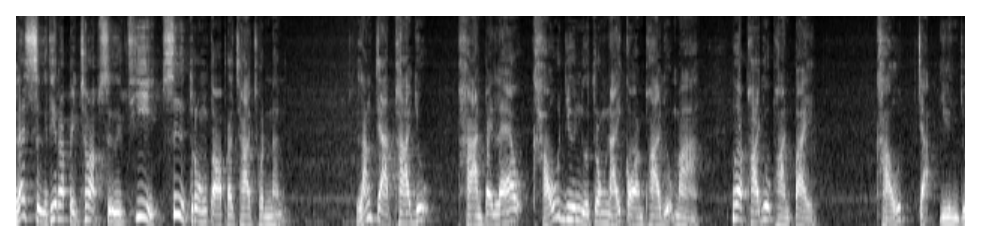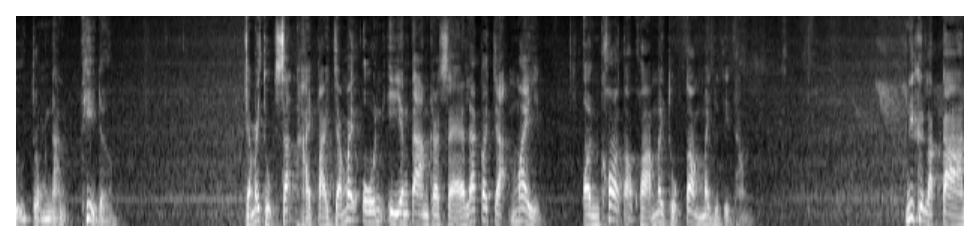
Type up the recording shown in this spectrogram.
และสื่อที่รับผิดชอบสื่อที่ซื่อตรงต่อประชาชนนั้น หลังจากพายุ ผ่านไปแล้ว เขายืนอยู่ตรงไหนก่อนพายุมา เมื่อพายุผ่านไป เขาจะยืนอยู่ตรงนั้นที่เดิม จะไม่ถูกซัดหายไปจะไม่โอนเอียงตามกระแสและก็จะไม่อ่อนข้อต่อความไม่ถูกต้องไม่ยุติธรรม นี่คือหลักการ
